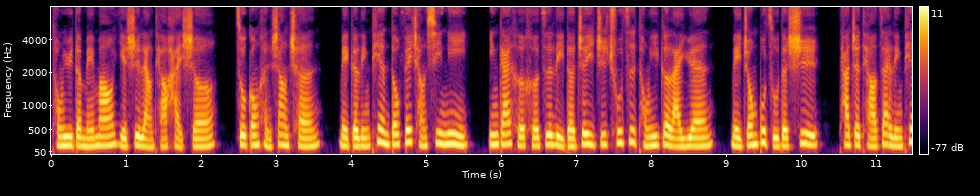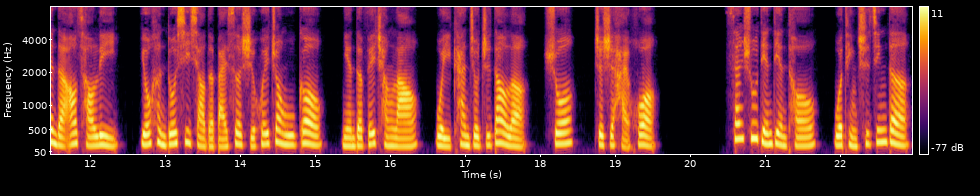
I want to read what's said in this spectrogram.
铜鱼的眉毛也是两条海蛇，做工很上乘，每个鳞片都非常细腻，应该和盒子里的这一只出自同一个来源。美中不足的是，它这条在鳞片的凹槽里有很多细小的白色石灰状污垢，粘得非常牢。我一看就知道了，说这是海货。三叔点点头，我挺吃惊的。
